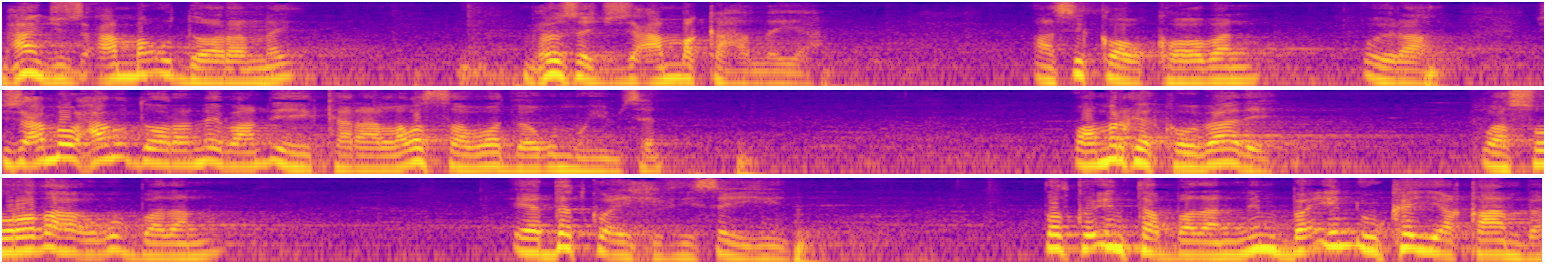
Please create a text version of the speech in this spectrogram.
maxaan juscamo u doorannay? Muxuuse juscamo ka hadlayaa? Aan si koob kooban u idhaahdo juscamo waxaan u doorannay baan dhihi karaa laba sababood baa ugu muhiimsan. Waa marka koobaade waa suuradaha ugu badan ee dadku ay xifdisan yihiin. Dadku inta badan ninba in uu ka yaqaanba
